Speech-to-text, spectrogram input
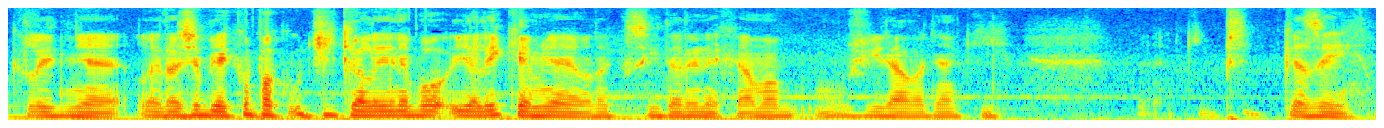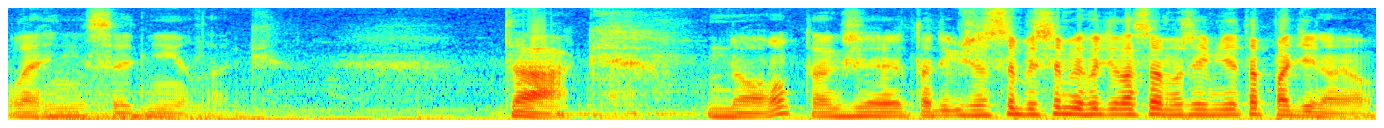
Klidně. Leda, že by jako pak utíkali nebo jeli ke mně, jo, tak si ji tady nechám a můžu jí dávat nějaký, nějaký příkazy. Lehni, sedni a tak. Tak. No, takže tady už zase by se mi hodila samozřejmě ta padina, jo.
